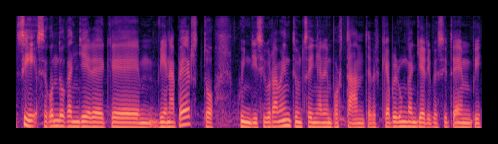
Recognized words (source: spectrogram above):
Sì, secondo cantiere che mm, viene aperto, quindi sicuramente un segnale importante perché aprire un cantiere di questi tempi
